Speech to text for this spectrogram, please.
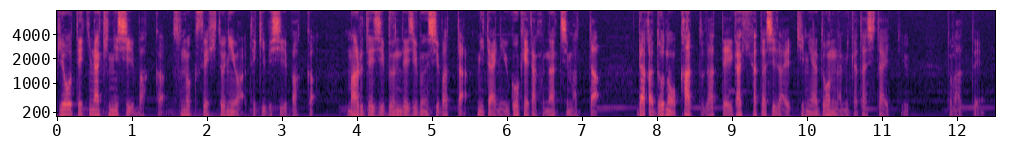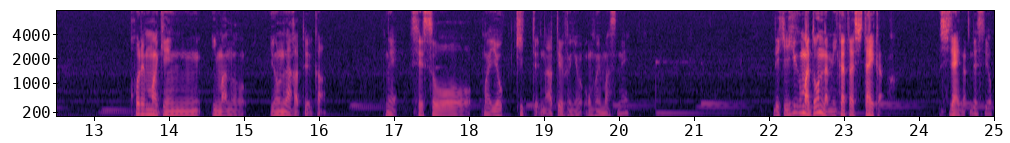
病的な気にしいばっか。そのくせ人には手厳しいばっか。まるで自分で自分縛った。みたいに動けなくなっちまった。だがどのカットだって描き方次第君はどんな見方したいっていうのがあって。これまあ現今の世の中というかね世相をまあよく切ってるなというふうに思いますね。で結局まあどんな見方したいか次第なんですよ。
